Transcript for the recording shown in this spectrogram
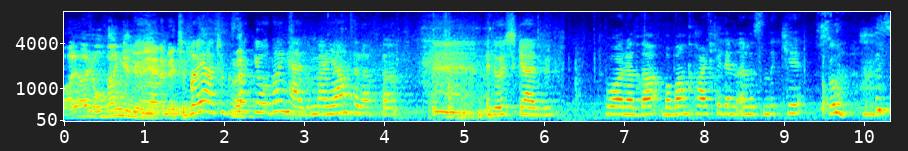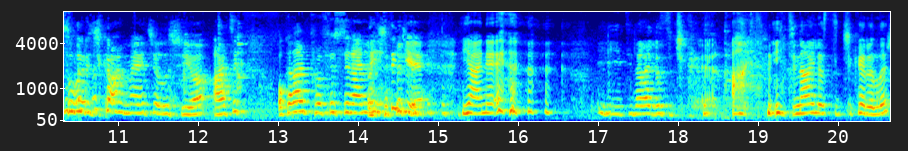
Bayağı yoldan geliyorsun yani Betül. Bayağı çok uzak yoldan geldim ben yan taraftan. Hadi hoş geldin. Bu arada babam parkelerin arasındaki Su. suları çıkarmaya çalışıyor. Artık o kadar profesyonelleşti ki. Yani İtinayla su çıkıyor. aynen itinayla su çıkarılır.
